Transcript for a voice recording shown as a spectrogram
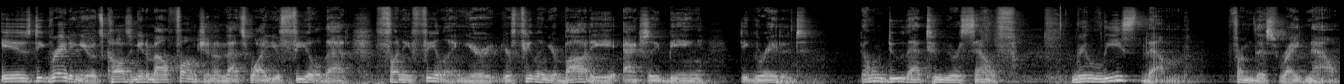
is degrading you. It's causing you to malfunction, and that's why you feel that funny feeling. You're you're feeling your body actually being degraded. Don't do that to yourself. Release them from this right now.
